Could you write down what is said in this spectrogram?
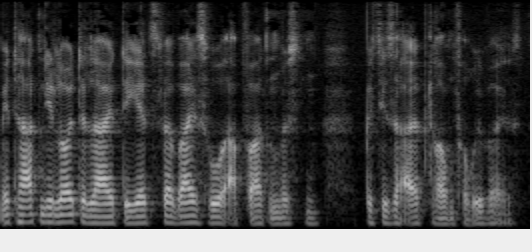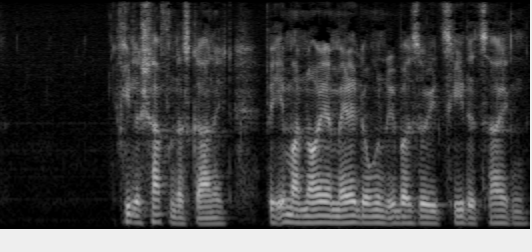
Mir taten die Leute leid, die jetzt wer weiß wo abwarten müssten, bis dieser Albtraum vorüber ist. Viele schaffen das gar nicht, wie immer neue Meldungen über Suizide zeigen.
